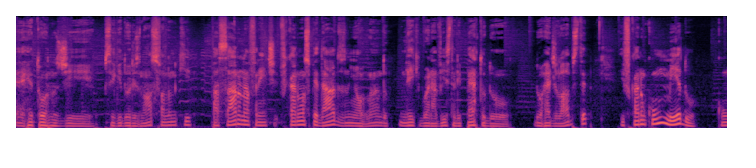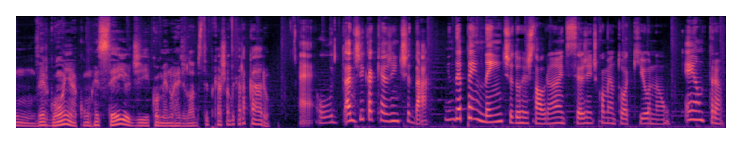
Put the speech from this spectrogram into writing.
é, retornos de seguidores nossos falando que passaram na frente, ficaram hospedados em Orlando, Lake Buena Vista, ali perto do, do Red Lobster, e ficaram com medo, com vergonha, com receio de comer no Red Lobster porque achavam que era caro. É, o, a dica que a gente dá, independente do restaurante, se a gente comentou aqui ou não, entra,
